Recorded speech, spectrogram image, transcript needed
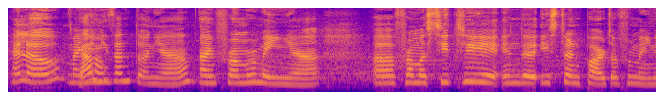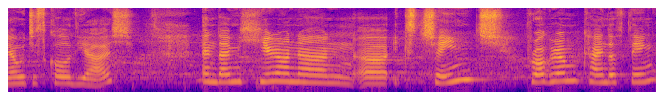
Hello, my Hello. name is Antonia. I'm from Romania, uh, from a city in the eastern part of Romania, which is called Iași. And I'm here on an uh, exchange program kind of thing.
